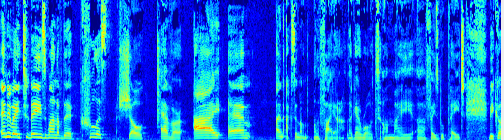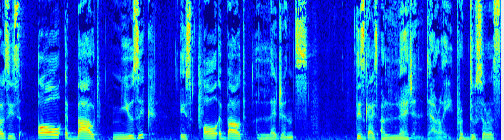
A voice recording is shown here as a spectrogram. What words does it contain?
Anyway, today is one of the coolest show ever. I am an accent on, on fire, like I wrote on my uh, Facebook page, because it's all about music, is all about legends these guys are legendary producers,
